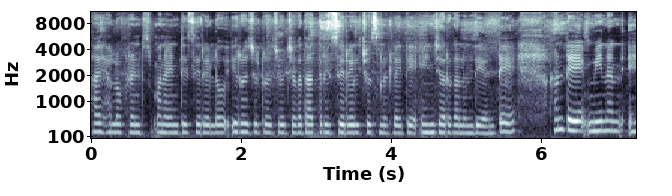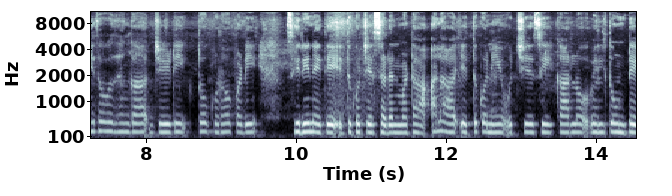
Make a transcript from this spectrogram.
హాయ్ హలో ఫ్రెండ్స్. మన ఇంటి సీరియల్లో ఈరోజు రోజు జగదాత్రి సీరియల్ చూసినట్లయితే ఏం జరగనుంది అంటే అంటే మీనన్ ఏదో విధంగా జేడీతో గొడవపడి సిరీన్ అయితే ఎత్తుకొచ్చేస్తాడనమాట. అలా ఎత్తుకొని వచ్చేసి కార్లో వెళ్తూ ఉంటే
